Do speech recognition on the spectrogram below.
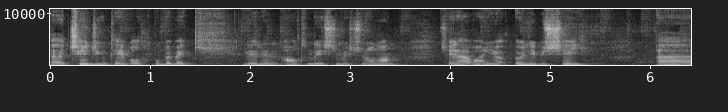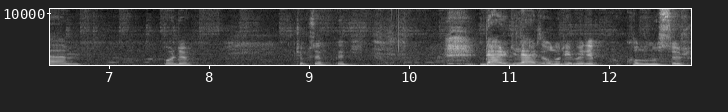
e, changing table bu bebeklerin altını değiştirmek için olan şeyler var ya öyle bir şey e, bu arada çok güzel kokuyor. dergilerde olur ya böyle kolunu sür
